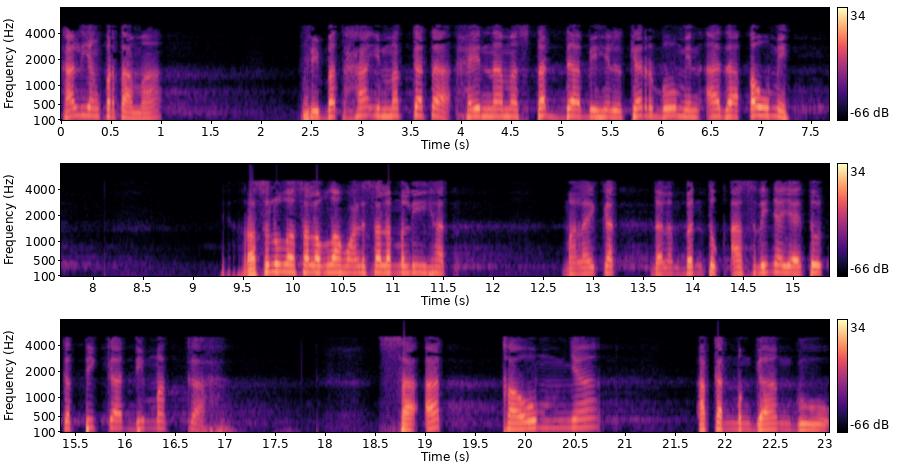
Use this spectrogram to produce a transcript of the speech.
kali yang pertama fi bathai Makkah hina mastadda bihil kerbu min adha qaumih. Rasulullah sallallahu alaihi wasallam melihat malaikat dalam bentuk aslinya yaitu ketika di Makkah saat kaumnya akan mengganggu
